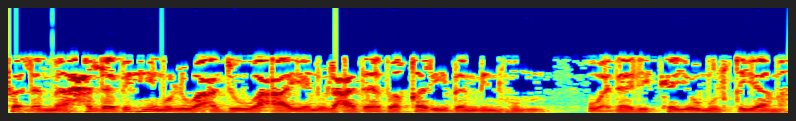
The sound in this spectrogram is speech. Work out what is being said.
فلما حل بهم الوعد وعاينوا العذاب قريبا منهم وذلك يوم القيامة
